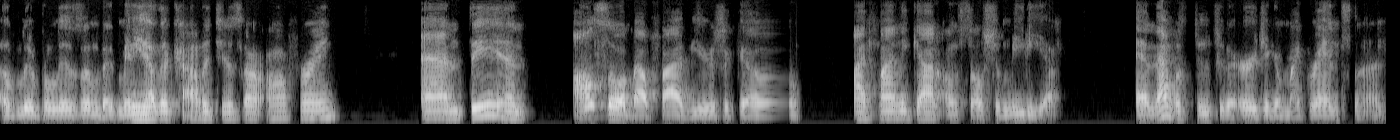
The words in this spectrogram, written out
of liberalism that many other colleges are offering. And then, also about five years ago, I finally got on social media. And that was due to the urging of my grandson.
